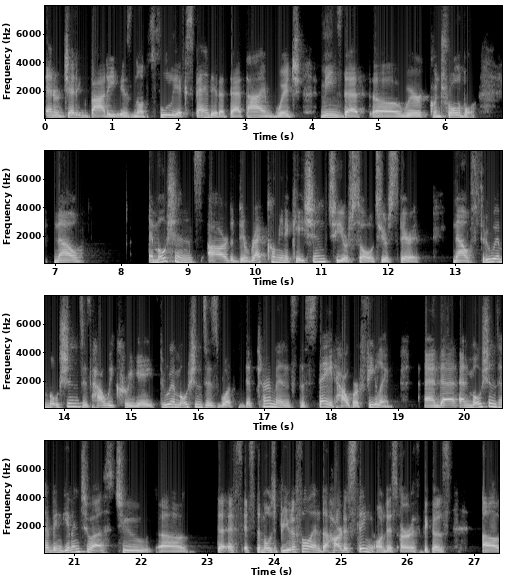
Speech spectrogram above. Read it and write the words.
energetic body is not fully expanded at that time which means that uh, we're controllable. Now emotions are the direct communication to your soul to your spirit now, through emotions is how we create. Through emotions is what determines the state, how we're feeling. And that and emotions have been given to us to, uh, the, it's, it's the most beautiful and the hardest thing on this earth because uh,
